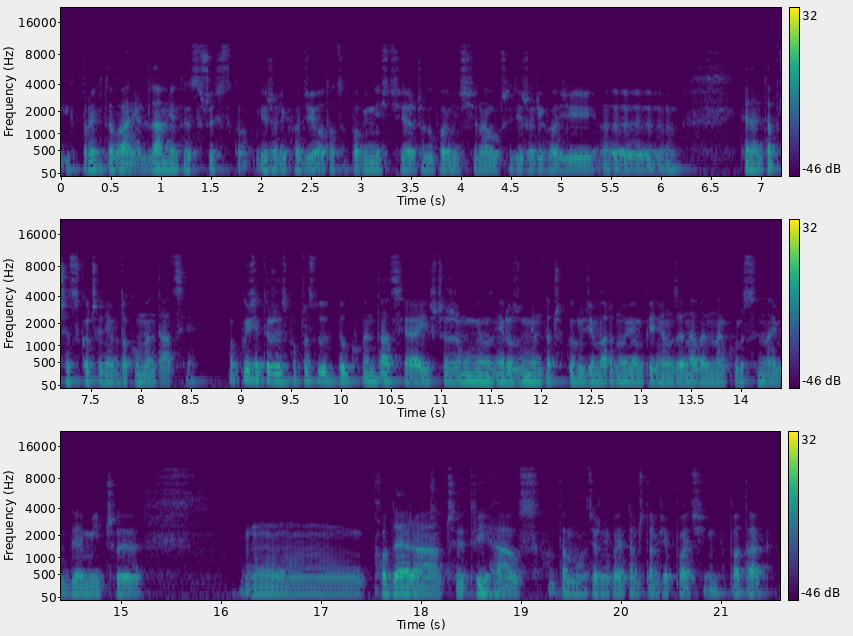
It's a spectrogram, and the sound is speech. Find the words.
e, ich projektowanie. Dla mnie to jest wszystko, jeżeli chodzi o to, co powinniście, czego powinniście nauczyć, jeżeli chodzi e, ten etap przeskoczenia w dokumentację. A później to już jest po prostu dokumentacja i szczerze mówiąc nie rozumiem, dlaczego ludzie marnują pieniądze nawet na kursy na Udemy czy mm, Codera czy Treehouse. Tam chociaż nie pamiętam, czy tam się płaci. Chyba tak.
